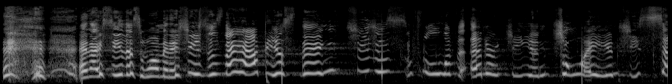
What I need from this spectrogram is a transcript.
and I see this woman, and she's just the happiest thing. She's just full of energy and joy, and she's so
